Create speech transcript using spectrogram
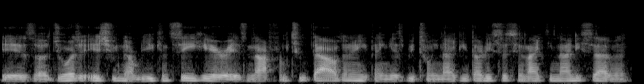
is a Georgia issue number. You can see here is not from 2000 anything. It's between 1936 and 1997.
